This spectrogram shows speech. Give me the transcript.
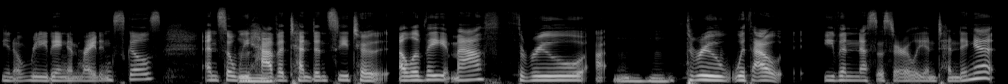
you know, reading and writing skills. And so we Mhm. have a tendency to elevate math through uh, Mhm. through without even necessarily intending it,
